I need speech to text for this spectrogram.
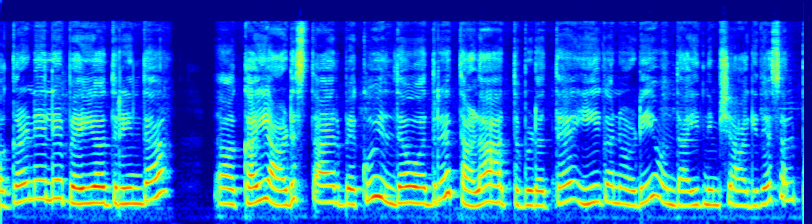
ಒಗ್ಗರಣೆಲೇ ಬೇಯೋದ್ರಿಂದ ಕೈ ಆಡಿಸ್ತಾ ಇರಬೇಕು ಇಲ್ಲದೆ ಹೋದರೆ ತಳ ಹತ್ತುಬಿಡುತ್ತೆ ಈಗ ನೋಡಿ, ಒಂದು ಐದು ನಿಮಿಷ ಆಗಿದೆ. ಸ್ವಲ್ಪ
